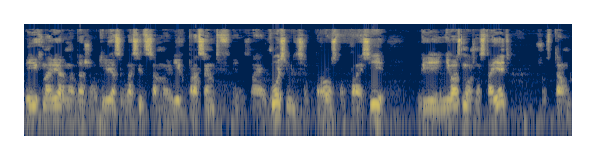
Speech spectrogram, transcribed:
И их, наверное, даже, вот Илья согласится со мной, их процентов, я не знаю, 80 просто по России, где невозможно стоять. Просто там,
